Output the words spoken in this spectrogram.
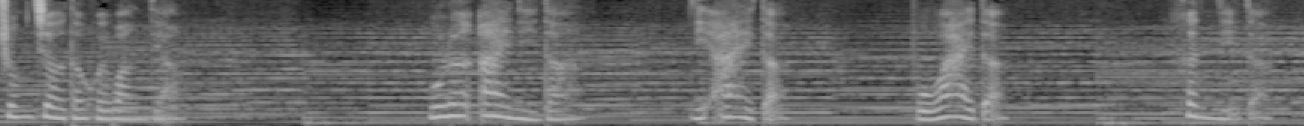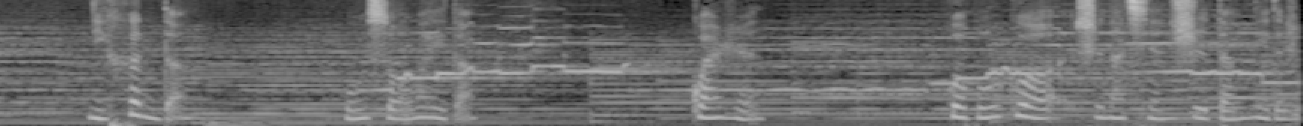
终究都会忘掉。无论爱你的，你爱的，不爱的，恨你的，你恨的，无所谓的。官人，我不过是那前世等你的人。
